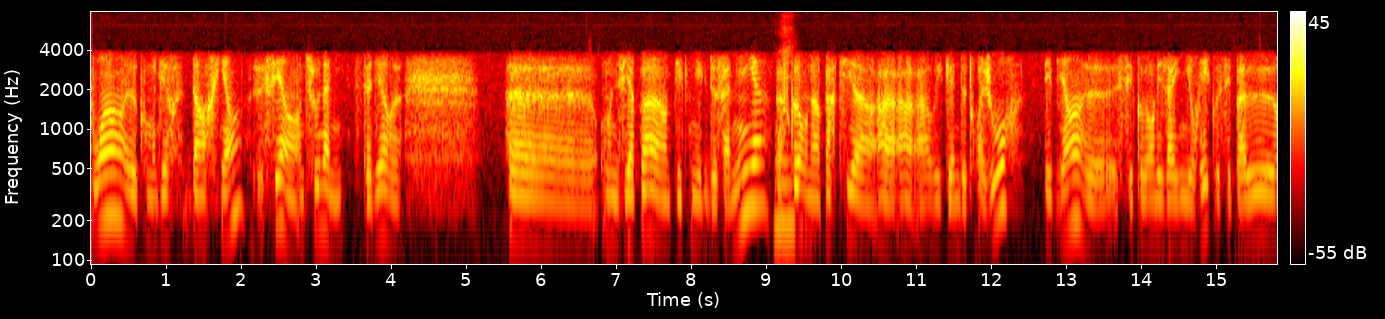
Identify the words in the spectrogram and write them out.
point, comment dire, d'un rien, fait un, un tsunami. C'est-à-dire, euh, on ne vient pas à un pique-nique de famille parce Oui. qu'on a parti à, à- à- à un week-end de trois jours. Eh bien, euh, c'est qu'on les a ignorés, que c'est pas eux euh,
